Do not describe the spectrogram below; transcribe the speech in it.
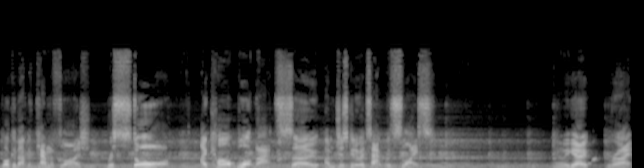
Blocking that with Camouflage. Restore. I can't block that, so I'm just going to attack with Slice. There we go. Right.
